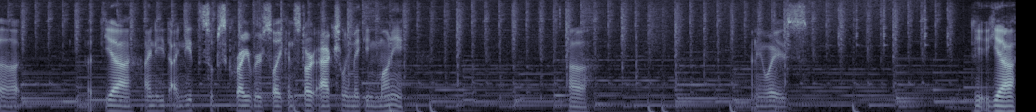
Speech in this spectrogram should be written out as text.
Uh, yeah, I need I need subscribers so I can start actually making money. Uh. Anyways. yeah.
